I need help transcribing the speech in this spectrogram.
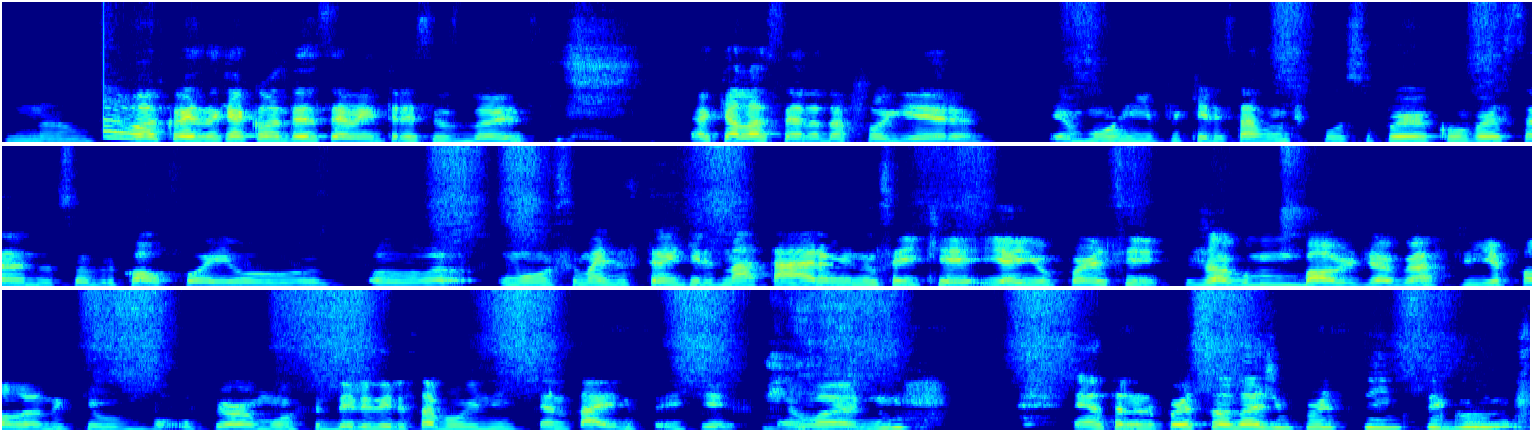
Não. É uma coisa que aconteceu entre esses dois. Aquela cena da fogueira. Eu morri porque eles estavam, tipo, super conversando sobre qual foi o, o, o monstro mais estranho que eles mataram e não sei o quê. E aí o Percy joga um balde de água fria falando que o, o pior monstro deles eles estavam indo enfrentar e não sei o quê. É, mano. Entra no personagem por 5 segundos.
